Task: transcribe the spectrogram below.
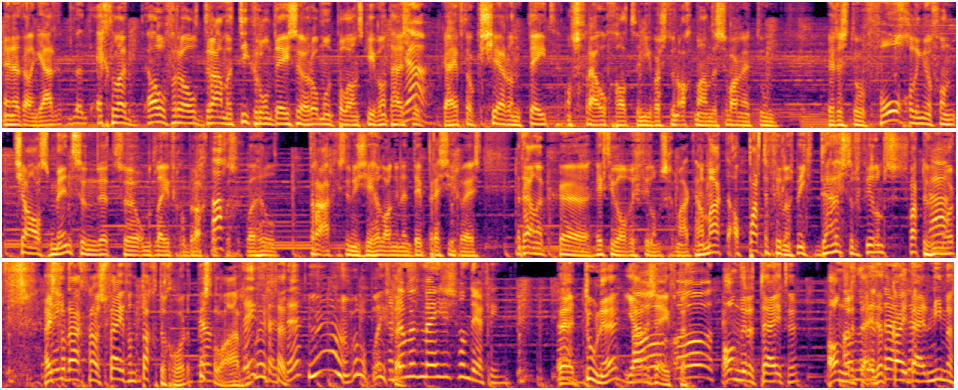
En uiteindelijk, ja, echt overal dramatiek rond deze Roman Polanski. Want hij, is Ja. ook- hij heeft ook Sharon Tate als vrouw gehad. En die was toen acht maanden zwanger. Toen werden ze door volgelingen van Charles Manson werd om het leven gebracht. Dat Ach. was ook wel heel tragisch. Toen is hij heel lang in een depressie geweest. Uiteindelijk eh, heeft hij wel weer films gemaakt. Hij maakte aparte films, een beetje duistere films, zwarte Ja. humor. Hij is vandaag trouwens 85 geworden. Best wel aardig leeftijd, leeftijd. Ja, wel op En leeftijd. dan met meisjes van 13. Eh, toen hè, jaren Oh, 70. oh. Andere tijden. Andere, Andere tijden. Dat kan je bijna niet meer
